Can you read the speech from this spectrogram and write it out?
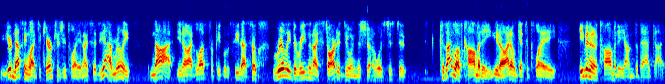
you're nothing like the characters you play. And I said, yeah, I'm really not. You know, I'd love for people to see that. So really, the reason I started doing the show was just to because I love comedy. You know, I don't get to play even in a comedy. I'm the bad guy,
